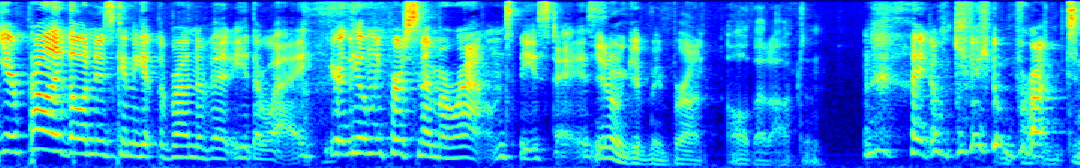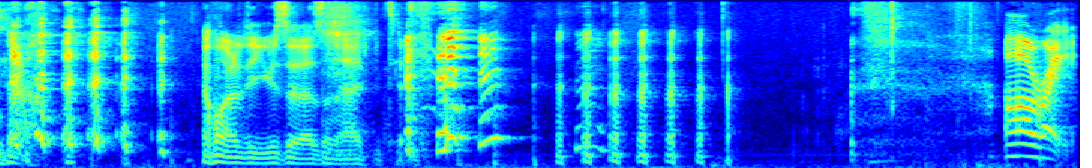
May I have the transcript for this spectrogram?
You're probably the one who's going to get the brunt of it either way. You're the only person I'm around these days. You don't give me brunt all that often. I don't give you brunt. No. I wanted to use it as an adjective. All right.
